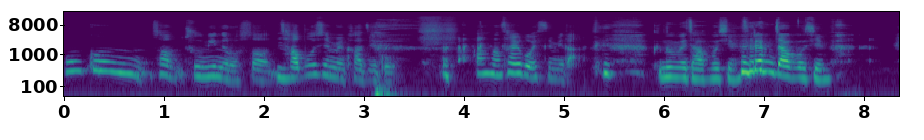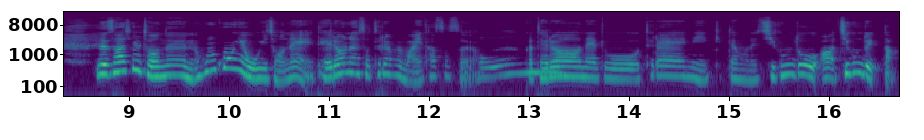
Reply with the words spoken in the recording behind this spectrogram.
홍콩섬 주민으로서 음. 자부심을 가지고 항상 살고 있습니다. 그놈의 자부심. 트램 자부심. 근데 사실 저는 홍콩에 오기 전에 대련에서 트램을 많이 탔었어요. 그러니까 대련에도 트램이 있기 때문에 지금도 아 지금도 있다.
